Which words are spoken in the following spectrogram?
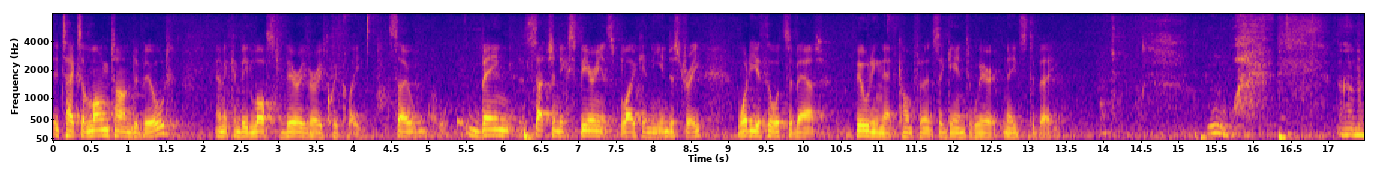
it takes a long time to build, and it can be lost very, very quickly. So, being such an experienced bloke in the industry, what are your thoughts about building that confidence again to where it needs to be? Ooh. Um,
